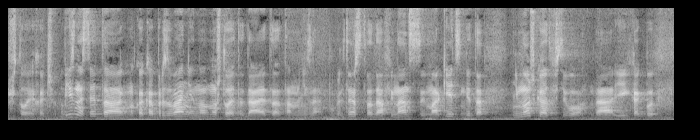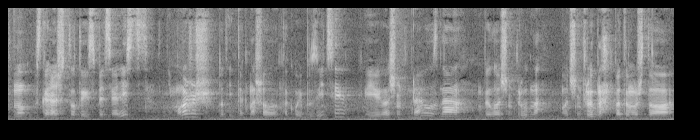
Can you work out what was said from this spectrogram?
что я хочу. Бизнес это, ну, как образование, ну, ну что это, да, это там, не знаю, бухгалтерство, да, финансы, маркетинг, это немножко от всего, да, и как бы, ну, сказать, что ты специалист, не можешь, вот и так нашел такой позиции, и очень понравилось, да, было очень трудно, очень трудно, потому что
